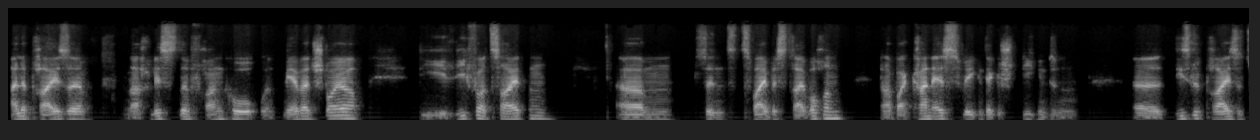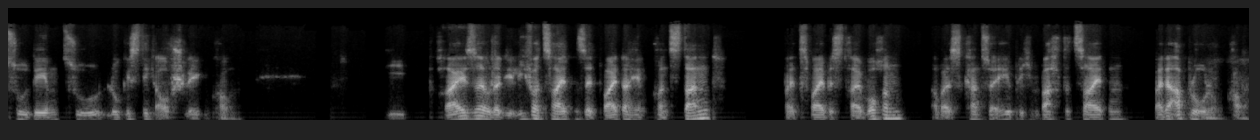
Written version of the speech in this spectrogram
Alle Preise nach Liste, Franco und Mehrwertsteuer. Die Lieferzeiten ähm, sind zwei bis drei Wochen. Dabei kann es wegen der gestiegenen äh, Dieselpreise zudem zu Logistikaufschlägen kommen. Die Preise oder die Lieferzeiten sind weiterhin konstant bei zwei bis drei Wochen, aber es kann zu erheblichen Wartezeiten bei der Ablohnung kommen.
